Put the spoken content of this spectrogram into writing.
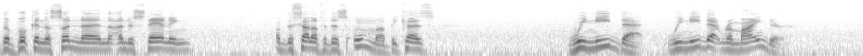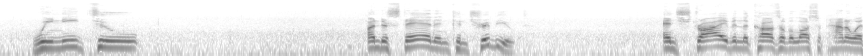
the book and the sunnah and the understanding of the Salaf of this ummah because we need that. We need that reminder. We need to understand and contribute and strive in the cause of Allah subhanahu wa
